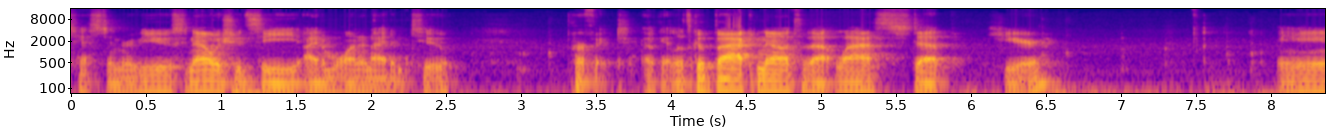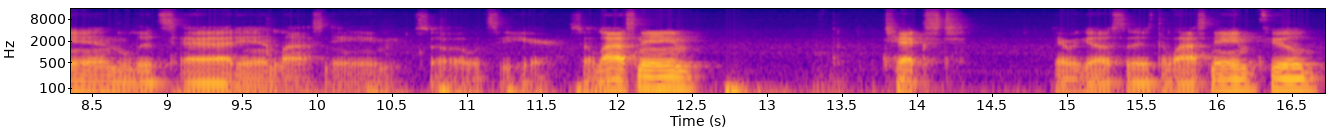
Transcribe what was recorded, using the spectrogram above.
test and review. So now we should see item one and item two. Perfect. Okay, let's go back now to that last step here. And let's add in last name. So let's see here. So last name, text. There we go. So there's the last name field.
